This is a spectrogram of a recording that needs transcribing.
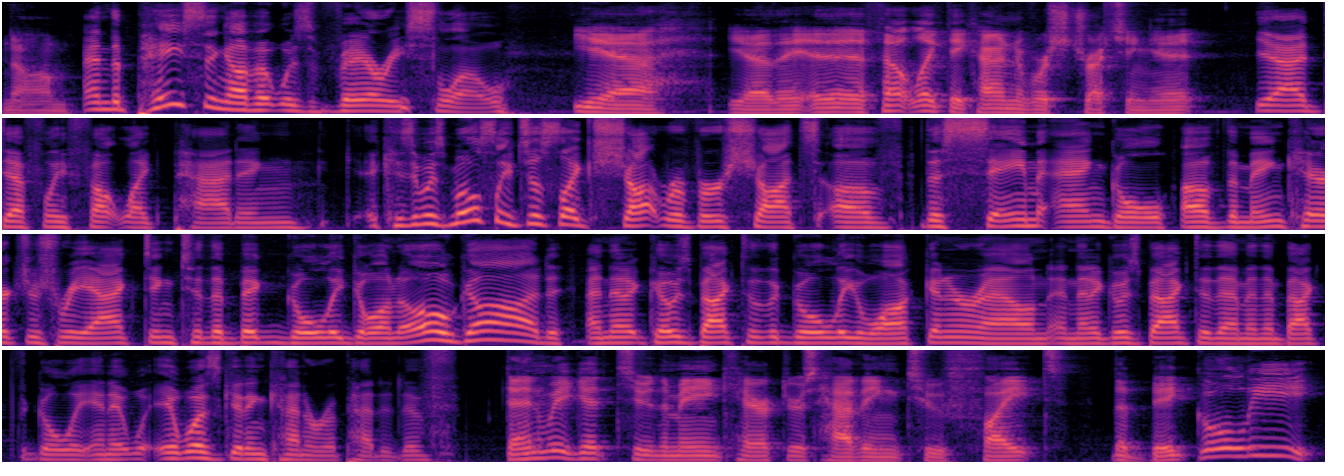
nom. And the pacing of it was very slow. Yeah, yeah. They it felt like they kind of were stretching it. Yeah, it definitely felt like padding. Because it was mostly just like shot reverse shots of the same angle of the main characters reacting to the big ghoulie going, oh God. And then it goes back to the ghoulie walking around, and then it goes back to them, and then back to the ghoulie. And it, it was getting kind of repetitive. Then we get to the main characters having to fight the big ghoulie,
